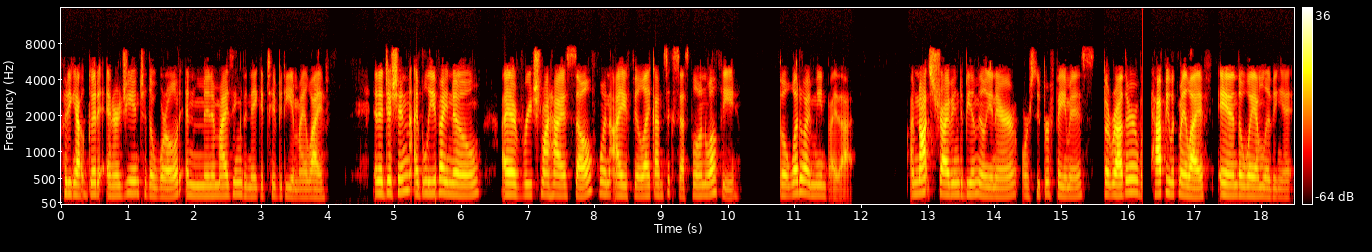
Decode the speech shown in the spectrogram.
putting out good energy into the world and minimizing the negativity in my life. In addition, I believe I know I have reached my highest self when I feel like I'm successful and wealthy. But what do I mean by that? I'm not striving to be a millionaire or super famous, but rather happy with my life and the way I'm living it.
